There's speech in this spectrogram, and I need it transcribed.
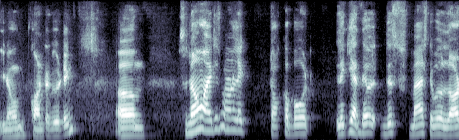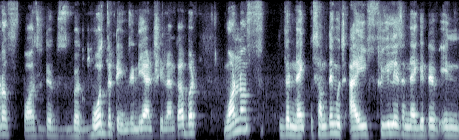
you know contributing um so now i just want to like talk about like yeah there, this match there were a lot of positives with both the teams india and sri lanka but one of the ne- something which i feel is a negative in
